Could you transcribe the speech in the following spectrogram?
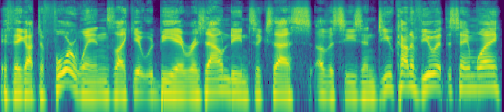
if they got to four wins, like it would be a resounding success of a season. Do you kind of view it the same way?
